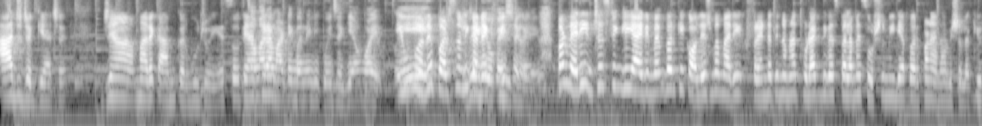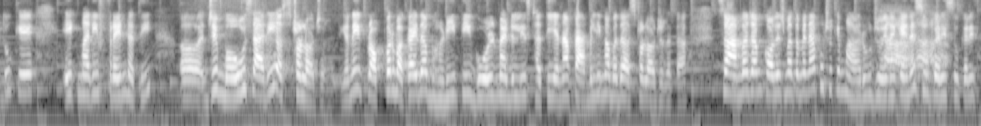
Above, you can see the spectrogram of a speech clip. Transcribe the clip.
આ જ જગ્યા છે. જ્યાં મારે કામ કરવું જોઈએ. સો તમારા મારા માટે બનેલી કોઈ જગ્યા હોય એવું મને પર્સનલી કનેક્ટ થઈ શકાય પણ વેરી ઇન્ટરેસ્ટિંગલી આઈ રિમેમ્બર કે કોલેજમાં મારી એક ફ્રેન્ડ હતી હમણાં થોડાક દિવસ પહેલાં મેં સોશિયલ મીડિયા પર પણ એના વિશે લખ્યું હતું કે એક મારી ફ્રેન્ડ હતી જે બહુ સારી એસ્ટ્રોલોજર હતી. અને એ પ્રોપર બકાયદા ભણી હતી ગોલ્ડ મેડલિસ્ટ હતી. એના ફેમિલીમાં બધા એસ્ટ્રોલોજર હતા. સો આમ જ આમ કોલેજમાં તમે ના પૂછો કે મારું જોઈને કે એને શું કરીશ શું કરીશ?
